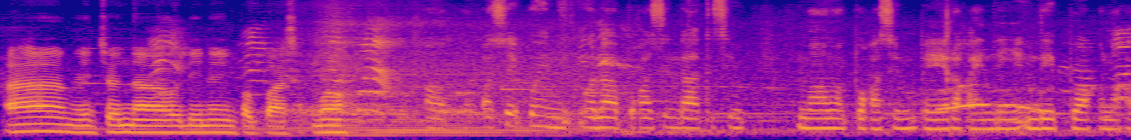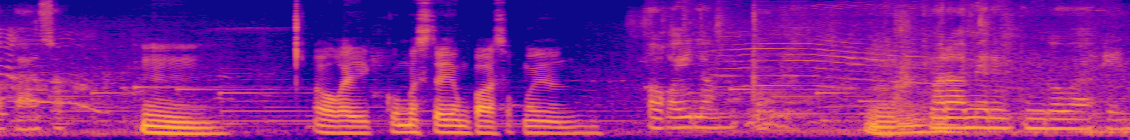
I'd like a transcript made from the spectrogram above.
Ah, medyo nahuli na yung pagpasok mo. Opo. Kasi po, hin- wala po kasi dati si mama po kasi pera kaya hindi, hindi po ako nakapasok. Hmm. Okay, kumusta yung pasok ngayon? Okay lang po. Hmm. Marami rin pong gawain.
